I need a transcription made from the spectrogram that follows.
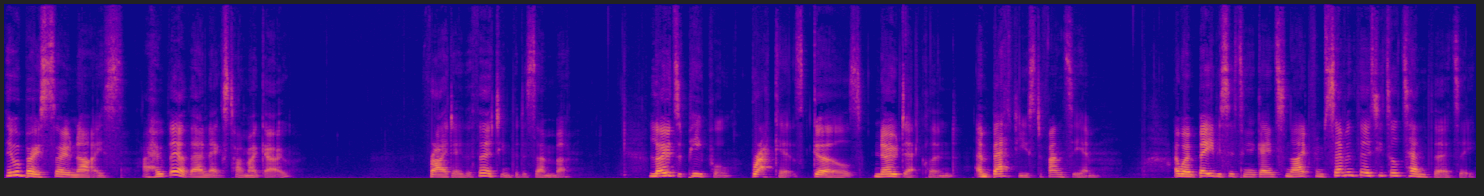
They were both so nice. I hope they are there next time I go. Friday, the 13th of December. Loads of people, brackets, girls, know Declan, and Beth used to fancy him. I went babysitting again tonight from 7:30 till 10:30,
